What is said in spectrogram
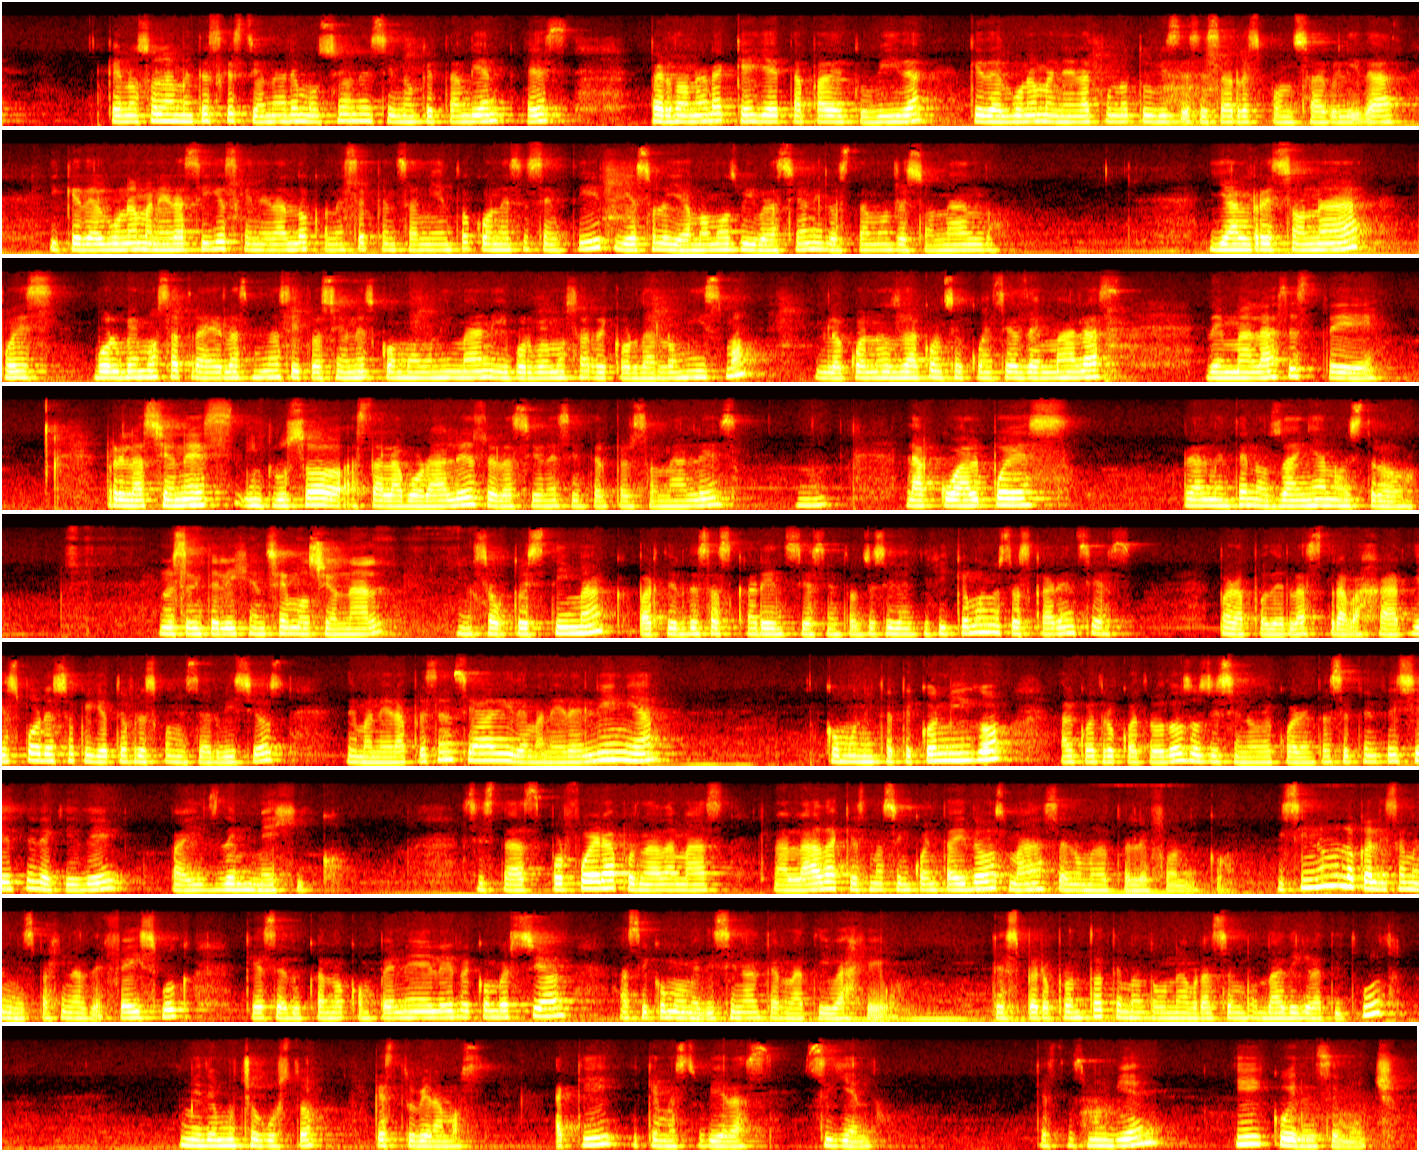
que no solamente es gestionar emociones, sino que también es perdonar aquella etapa de tu vida que de alguna manera tú no tuviste esa responsabilidad y que de alguna manera sigues generando con ese pensamiento, con ese sentir y eso le llamamos vibración y lo estamos resonando. y al resonar, pues volvemos a traer las mismas situaciones como un imán y volvemos a recordar lo mismo, lo cual nos da consecuencias de malas, de malas este, relaciones, incluso hasta laborales, relaciones interpersonales, la cual pues realmente nos daña nuestro, nuestra inteligencia emocional, nuestra autoestima a partir de esas carencias. Entonces identifiquemos nuestras carencias para poderlas trabajar. Y es por eso que yo te ofrezco mis servicios de manera presencial y de manera en línea. Comunícate conmigo al 442-219-4077 de aquí de País de México. Si estás por fuera, pues nada más la que es más 52, más el número telefónico. Y si no, localízame en mis páginas de Facebook, que es Educando con PNL y Reconversión, así como Medicina Alternativa Geo. Te espero pronto, te mando un abrazo en bondad y gratitud. Me dio mucho gusto que estuviéramos aquí y que me estuvieras siguiendo. Que estés muy bien y cuídense mucho.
